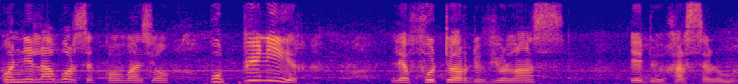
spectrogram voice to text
qu'on élabore cette convention pour punir les fauteurs de violence et de harcèlement.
